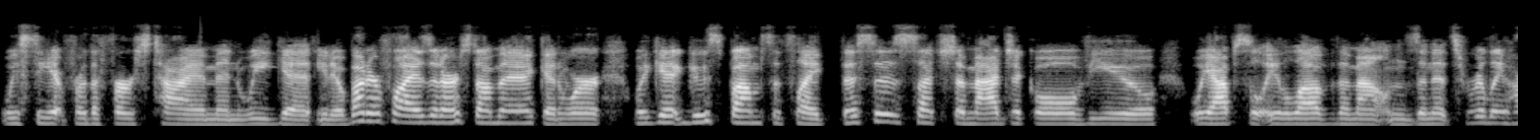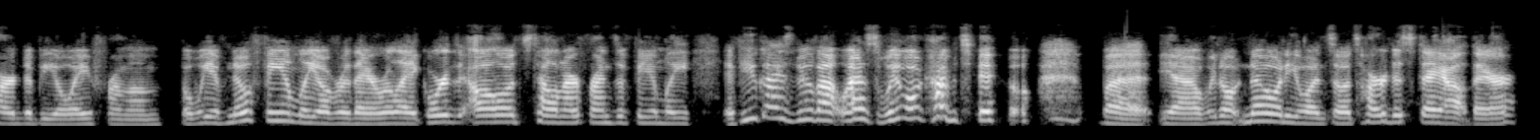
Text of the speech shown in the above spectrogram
we see it for the first time and we get you know butterflies in our stomach and we're we get goosebumps it's like this is such a magical view we absolutely love the mountains and it's really hard to be away from them but we have no family over there we're like we're oh, always telling our friends and family if you guys move out west we will come too but yeah we don't know anyone so it's hard to stay out there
